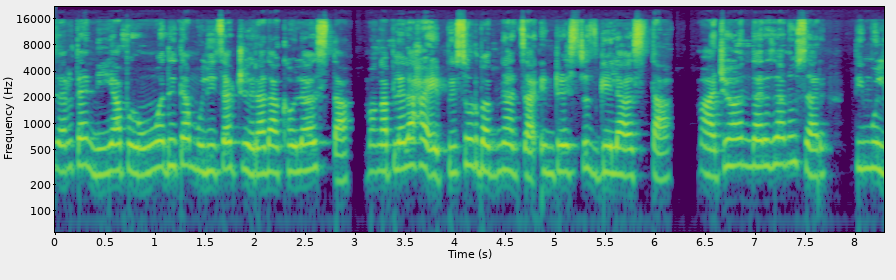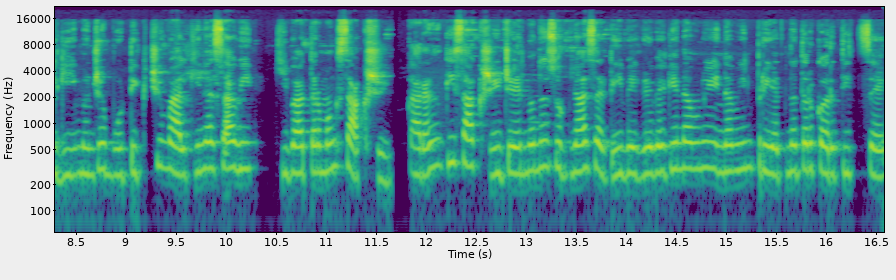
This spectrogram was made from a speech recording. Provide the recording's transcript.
जर त्यांनी या प्रोमोमध्ये त्या मुलीचा चेहरा दाखवला असता मग आपल्याला हा एपिसोड बघण्याचा इंटरेस्टच गेला असता. माझ्या अंदाजानुसार ती मुलगी म्हणजे बुटीकची मालकी नसावी किंवा तर मग साक्षी. कारण की साक्षी जेलमधून सुटण्यासाठी वेगळे वेगळे नवीन नवीन प्रयत्न तर करतीच आहे.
